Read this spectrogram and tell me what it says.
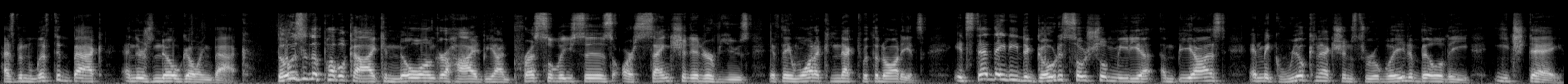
has been lifted back, and there's no going back. Those in the public eye can no longer hide behind press releases or sanctioned interviews if they want to connect with an audience. Instead, they need to go to social media and be honest and make real connections through relatability each day.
